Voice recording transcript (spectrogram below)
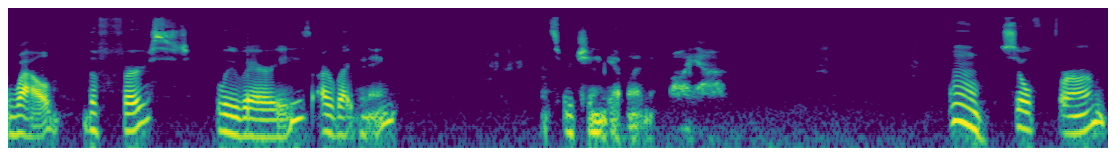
Well, the first blueberries are ripening. Let's reach in and get one. Oh, yeah. Mmm, so firm,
